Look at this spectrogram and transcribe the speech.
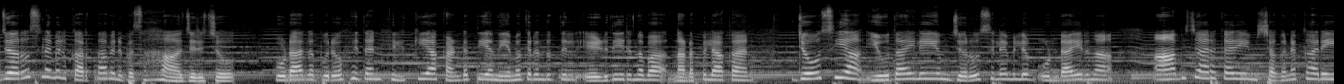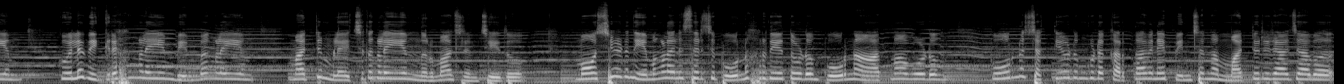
ജെറൂസലമിൽ കർത്താവിന് പെസഹ ആചരിച്ചു. കൂടാതെ പുരോഹിതൻ ഹിൽക്കിയ കണ്ടെത്തിയ നിയമഗ്രന്ഥത്തിൽ എഴുതിയിരുന്നവ നടപ്പിലാക്കാൻ ജോസിയ യൂതായിലെയും ജെറൂസലേമിലും ഉണ്ടായിരുന്ന ആഭിചാരക്കാരെയും ശകുനക്കാരെയും കുലവിഗ്രഹങ്ങളെയും ബിംബങ്ങളെയും മറ്റു മ്ലേച്ഛതകളെയും നിർമ്മാർജനം ചെയ്തു. മോശയുടെ നിയമങ്ങളനുസരിച്ച് പൂർണ ഹൃദയത്തോടും പൂർണ ആത്മാവോടും പൂർണ ശക്തിയോടും കൂടെ കർത്താവിനെ പിൻചെന്ന മറ്റൊരു രാജാവ്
